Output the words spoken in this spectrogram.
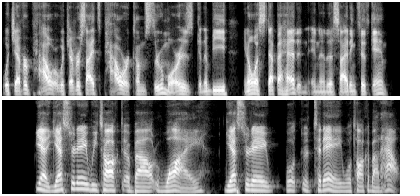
whichever power, whichever side's power comes through more is going to be, you know, a step ahead in, in a deciding fifth game. Yeah. Yesterday we talked about why. Yesterday, well, uh, today we'll talk about how.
